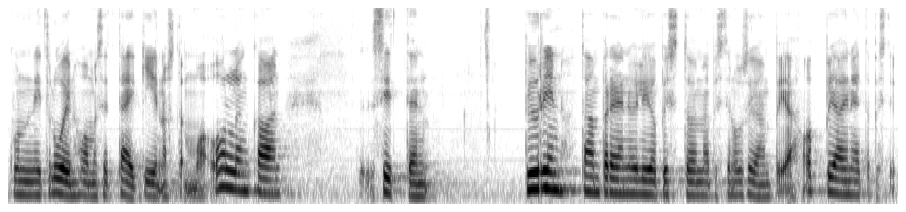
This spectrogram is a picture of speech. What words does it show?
kun niitä luin, huomasin, että tämä ei kiinnosta mua ollenkaan. Sitten pyrin Tampereen yliopistoon. Mä pistin useampia oppiaineita, pistin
